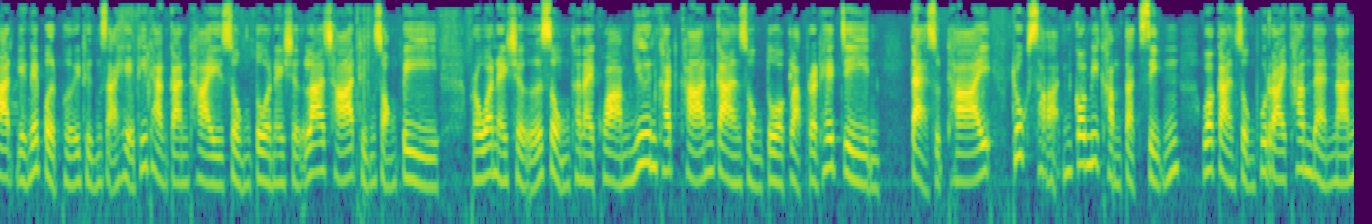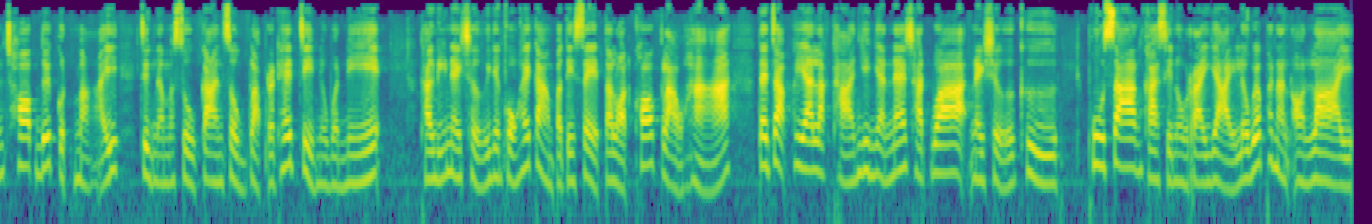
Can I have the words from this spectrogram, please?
าติ ยังได้เปิดเผยถึงสาเหตุที่ทางการไทยส่งตัวในเฉอล่าช้าถึง 2 ปี เพราะว่านายเฉอส่งทนายความยื่นคัดค้านการส่งตัวกลับประเทศจีน แต่สุดท้ายทุกศาลก็มีคำตัดสิน ว่าการส่งผู้ร้ายข้ามแดนนั้นชอบด้วยกฎหมาย จึงนำมาสู่การส่งกลับประเทศจีนในวันนี้ทางนี้นายเฉยยังคงให้การปฏิเสธตลอดข้อกล่าวหา แต่จากพยานหลักฐานยืนยันแน่ชัดว่านายเฉยคือ ผู้สร้างคาสิโนรายใหญ่ และเว็บพนันออนไลน์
